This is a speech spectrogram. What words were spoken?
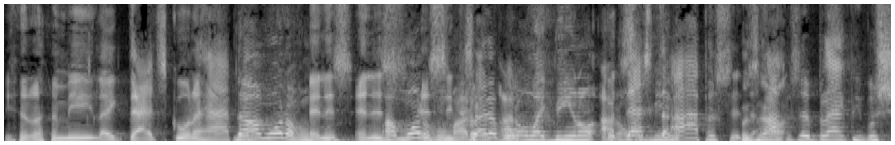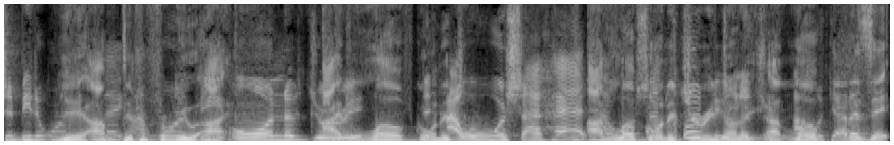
you know what I mean? Like that's going to happen. No, I'm one of them. and it's and it's, I'm one of it's them. I don't- incredible. I don't like being on- I But don't that's like the being- opposite. But The now- opposite. Black people should be the ones. Yeah, I'm like, different from gonna you. be I- on the jury. I love going to- jury. I wish I had. I I love wish going to could jury be on a duty. I love. look at it as a-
